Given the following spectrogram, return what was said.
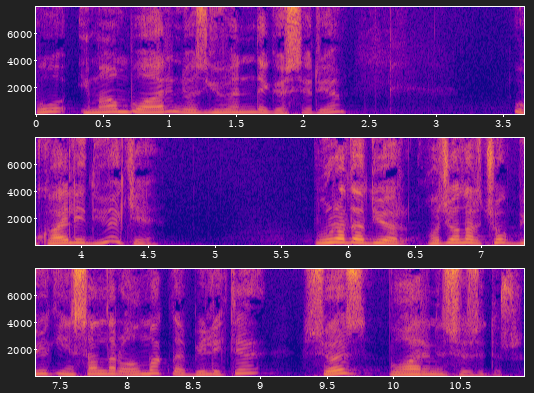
Bu İmam Buhari'nin özgüvenini de gösteriyor. Ukayli diyor ki burada diyor hocalar çok büyük insanlar olmakla birlikte söz Buhari'nin sözüdür.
